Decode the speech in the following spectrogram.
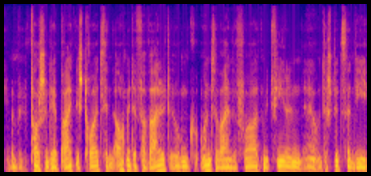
im Vorstand ja breit gestreut sind, auch mit der Verwaltung und so weiter und so fort, mit vielen äh, Unterstützern, die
